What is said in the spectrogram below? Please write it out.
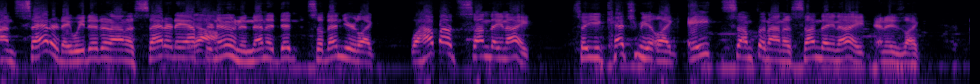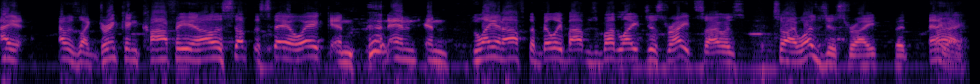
On Saturday we did it on a Saturday afternoon, and then it didn't. So then you're like, well, how about Sunday night? So you catch me at like eight something on a Sunday night, and he's like, I I was like drinking coffee and all this stuff to stay awake, and and and, laying off the Billy Bob's Bud Light just right. So I was so I was just right. But anyway, right.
